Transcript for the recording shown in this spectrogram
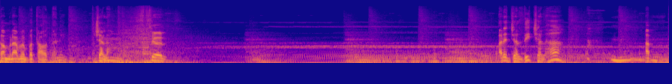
कमरा में बताओ तनी। चला। चल। अरे जल्दी चला। अब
